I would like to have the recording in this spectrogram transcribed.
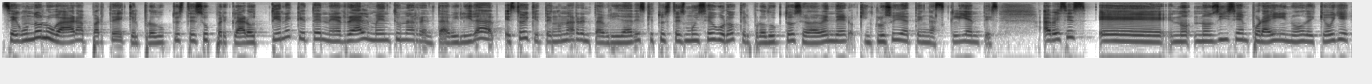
Segundo lugar, aparte de que el producto esté súper claro, tiene que tener realmente una rentabilidad. Esto de que tenga una rentabilidad es que tú estés muy seguro que el producto se va a vender o que incluso ya tengas clientes. A veces eh, nos dicen por ahí, ¿no? De que, oye,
